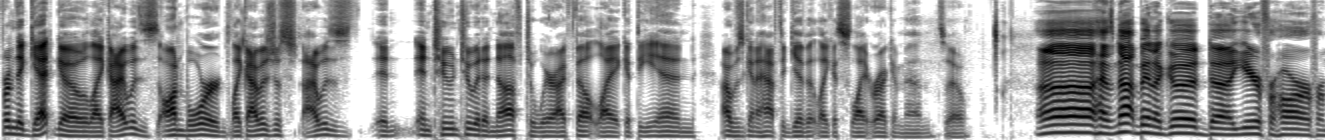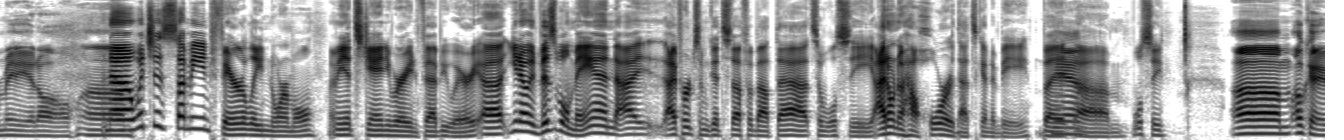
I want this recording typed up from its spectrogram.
from the get go like I was on board like I was just I was in in tune to it enough to where I felt like at the end I was gonna have to give it like a slight recommend so Uh, has not been a good uh, year for horror for me at all. Um, no which is I mean fairly normal I mean it's January and February uh you know Invisible Man I I've heard some good stuff about that so we'll see I don't know how horror that's gonna be but Yeah. um we'll see Um. Okay.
